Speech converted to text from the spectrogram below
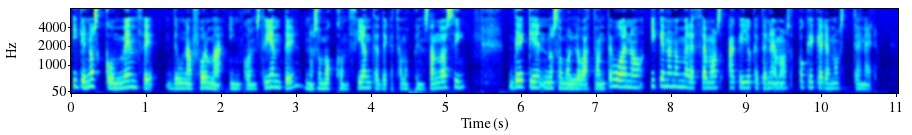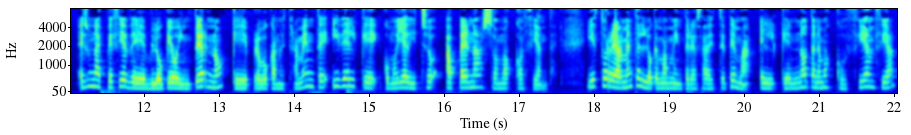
y que nos convence de una forma inconsciente, no somos conscientes de que estamos pensando así, de que no somos lo bastante buenos y que no nos merecemos aquello que tenemos o que queremos tener. Es una especie de bloqueo interno que provoca nuestra mente y del que, como ya he dicho, apenas somos conscientes. Y esto realmente es lo que más me interesa de este tema, el que no tenemos conciencia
